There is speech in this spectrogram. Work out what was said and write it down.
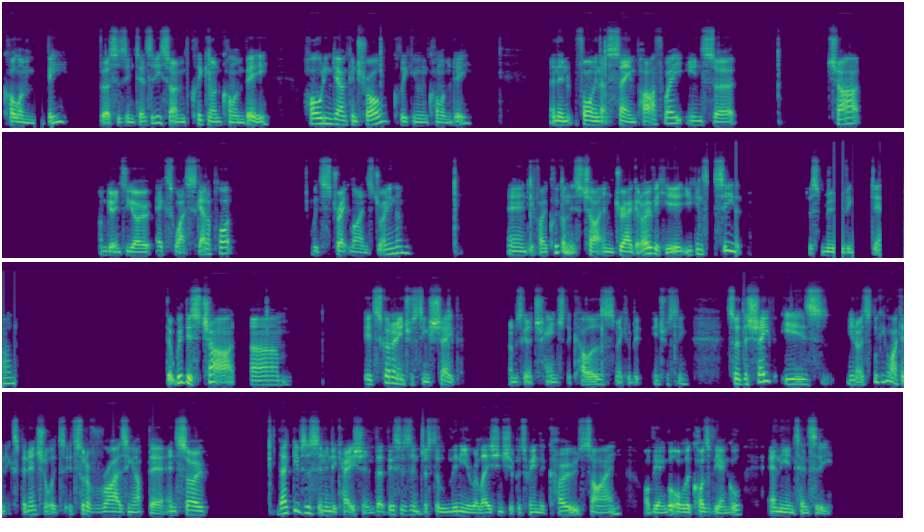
column B versus intensity. So I'm clicking on column B, holding down control, clicking on column D, and then following that same pathway, insert chart. I'm going to go XY scatter plot with straight lines joining them. And if I click on this chart and drag it over here, you can see that just moving down, that with this chart, um, it's got an interesting shape. I'm just going to change the colors, make it a bit interesting. So the shape is, you know, it's looking like an exponential. It's it's sort of rising up there. And so that gives us an indication that this isn't just a linear relationship between the cosine of the angle or the cos of the angle and the intensity.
